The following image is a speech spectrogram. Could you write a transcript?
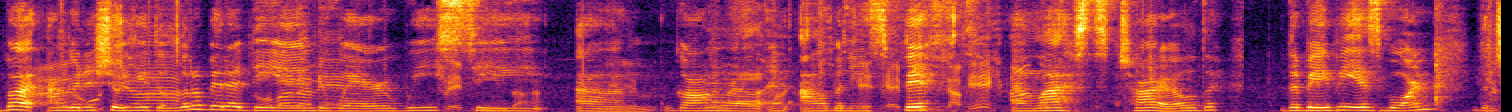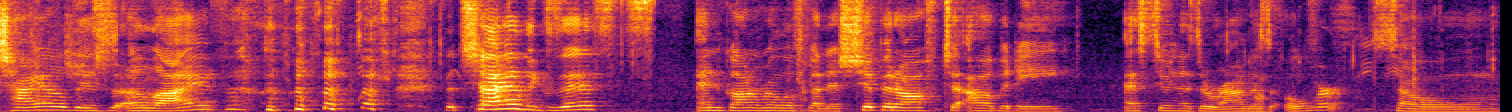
But I'm gonna show you the little bit at the end where we see um, Goneril and Albany's fifth and last child. The baby is born. The child is alive. the child exists, and Goneril is gonna ship it off to Albany as soon as the round is over. So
